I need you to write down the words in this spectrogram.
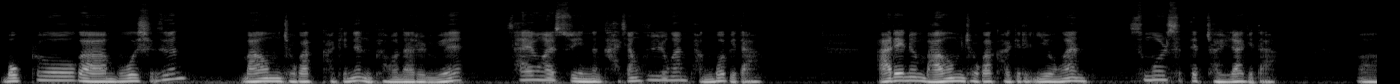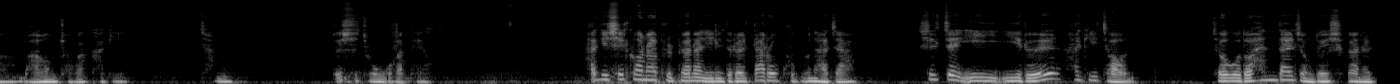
목표가 무엇이든 마음 조각하기는 변화를 위해 사용할 수 있는 가장 훌륭한 방법이다. 아래는 마음 조각하기를 이용한 스몰 스텝 전략이다. 어, 마음 조각하기. 참 뜻이 좋은 것 같아요. 하기 싫거나 불편한 일들을 따로 구분하자. 실제 이 일을 하기 전 적어도 한 달 정도의 시간을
